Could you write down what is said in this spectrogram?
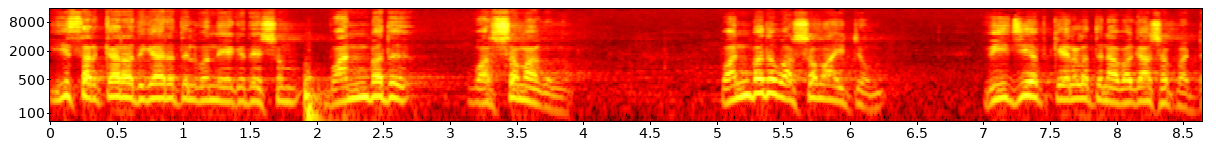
ഈ സർക്കാർ അധികാരത്തിൽ വന്ന് ഏകദേശം ഒൻപത് വർഷമാകുന്നു. ഒൻപത് വർഷമായിട്ടും വി ജി എഫ് കേരളത്തിന് അവകാശപ്പെട്ട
